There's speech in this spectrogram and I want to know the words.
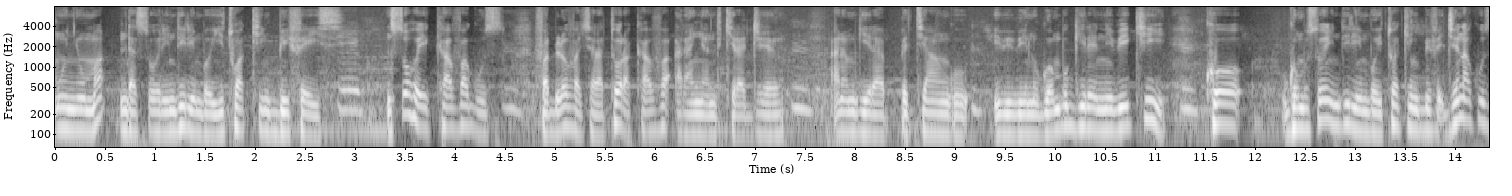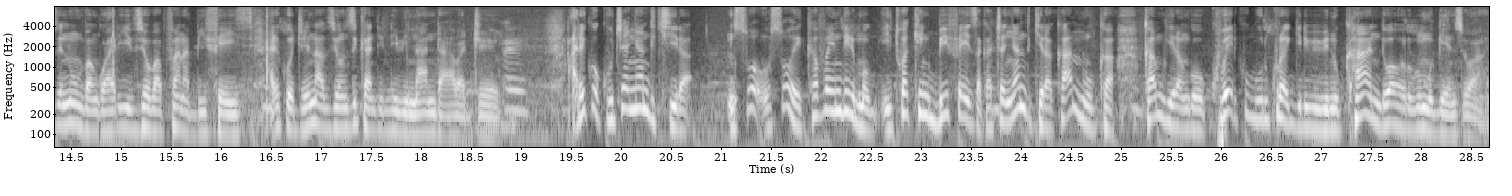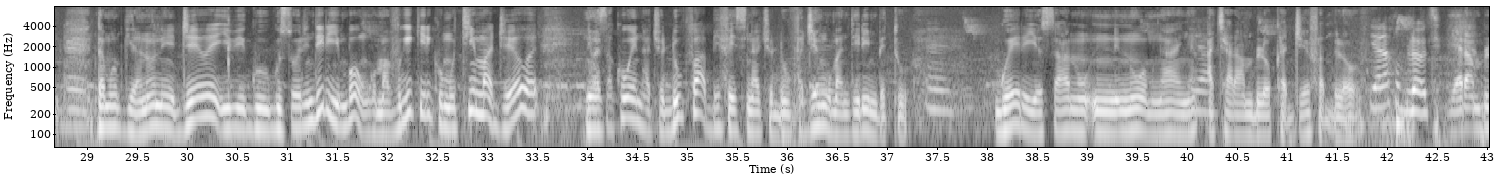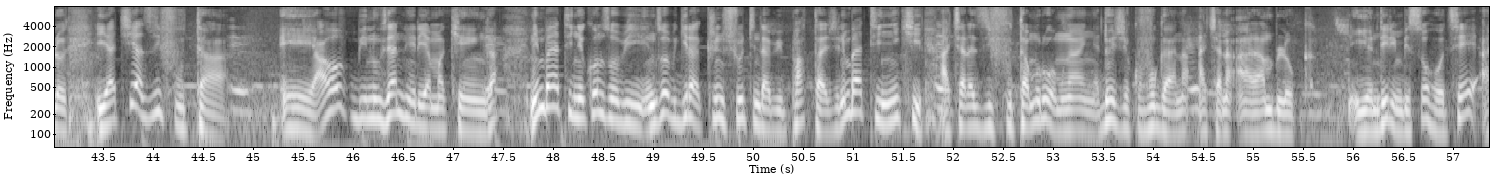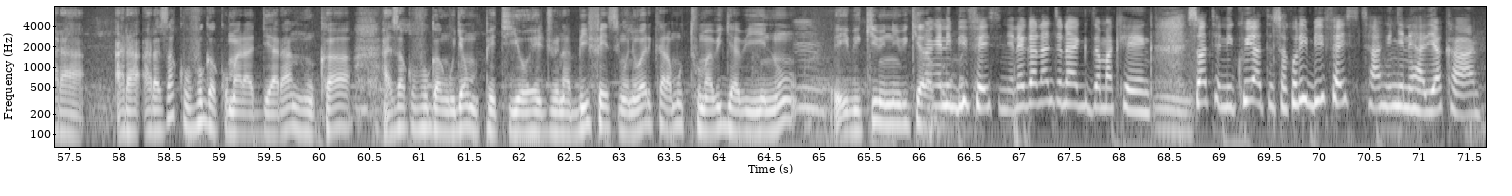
mu nyuma ndasohora indirimbo yitwa King B Face. Nsohoye kava gusa. Fabulova cyaratora kava aranyandikira jewe anambwira peti yangu ibi bintu ugomba ugire ni biki? Ko ugomba usohora indirimbo yitwa King B Face. Je nakuze numva ngo hari ivyo bapfana B Face. Ariko je navyo nzi kandi ntibinandaba jewe Eh. ariko kuca nyandikira nso usohoye kava indirimbo yitwa King B Face akaca nyandikira kantuka kambwira ngo kubera ko ugura kuragira ibi bintu kandi wahora uri umugenzi wanjye. Ndamubwira none jewe ibi gu- gusohora indirimbo ngo mavuge ikiri ku mutima jewe nibaza ko we ntacyo dupfa B Face ntacyo dupfa je nguma ndirimbe tu. Guhera iyo saha nu- n- n'uwo mwanya aca arambloka Jeff Abelov yarakublotse yarambloke yaciye azifuta. Eh. Aho bintu vyantereye amakenga. Nimba yatinye ko nzobi nzobigira clean shoot ndabipartage nimba yatinye iki aca arazifuta muri uwo mwanya. Doje kuvugana aca na arambloka. Iyo ndirimbo isohotse ara- araza kuvuga ku maradiyo arantuka aza kuvuga ngo ujya mu peti yohejwe na bface ngo ni we ariko aramutuma bijya bintu. Ibiki n'ibiki canke ni bface nyene? Ga nanje nagize amakenga. So ate ni kwiyatasha kuri bface canke nyene hari akantu?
